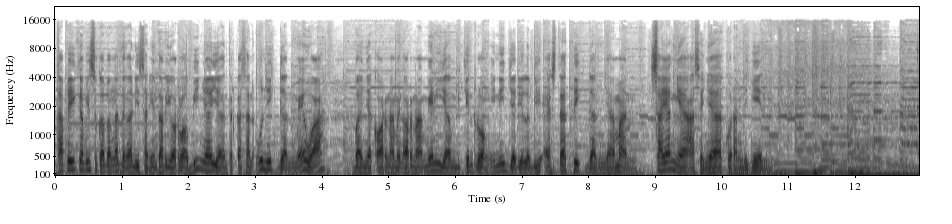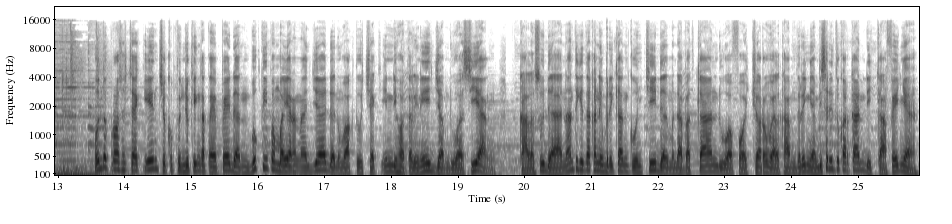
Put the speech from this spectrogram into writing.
Tapi kami suka banget dengan desain interior lobinya yang terkesan unik dan mewah banyak ornamen-ornamen yang bikin ruang ini jadi lebih estetik dan nyaman. Sayangnya AC-nya kurang dingin. Untuk proses check-in cukup tunjukin KTP dan bukti pembayaran aja dan waktu check-in di hotel ini jam 2 siang. Kalau sudah, nanti kita akan diberikan kunci dan mendapatkan dua voucher welcome drink yang bisa ditukarkan di kafenya.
